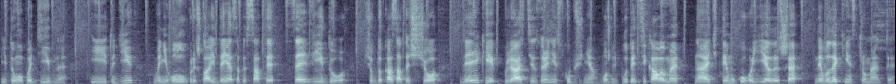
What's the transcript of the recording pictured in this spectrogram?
і тому подібне. І тоді мені в голову прийшла ідея записати це відео, щоб доказати, що деякі кулясті зоряні скупчення можуть бути цікавими навіть тим, у кого є лише невеликі інструменти.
